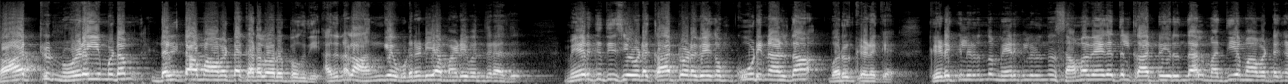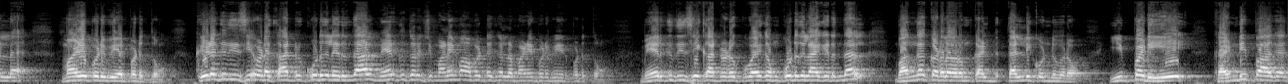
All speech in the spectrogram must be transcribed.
காற்று நுழையும் இடம் டெல்டா மாவட்ட கடலோர பகுதி. அதனால அங்கே உடனடியாக மழை வந்துடாது மேற்கு திசையோட காற்றோட வேகம் கூடினால்தான் வரும் கிழக்கு. கிழக்கிலிருந்தும் மேற்கிலிருந்தும் சம வேகத்தில் காற்று இருந்தால் மத்திய மாவட்டங்களில் மழைப்பொழிவு ஏற்படுத்தும். கிழக்கு திசையோட காற்று கூடுதல் இருந்தால் மேற்கு தொடர்ச்சி மலை மாவட்டங்களில் மழைப்பொழிவு ஏற்படுத்தும். மேற்கு திசை காற்றோட வேகம் கூடுதலாக இருந்தால் வங்கக்கடலோரம் கல் தள்ளி கொண்டு வரும். இப்படி கண்டிப்பாக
